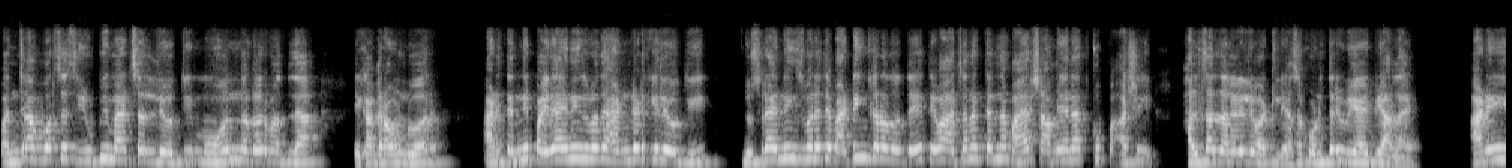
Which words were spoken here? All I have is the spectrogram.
पंजाब वर्सेस युपी मॅच चालली होती. मोहन नगर मधल्या एका ग्राउंडवर आणि त्यांनी पहिल्या इनिंगमध्ये हंड्रेड केली होती. दुसऱ्या इनिंगमध्ये ते बॅटिंग करत होते. तेव्हा अचानक त्यांना बाहेर शामियान्यात खूप अशी हालचाल झालेली वाटली. असं कोणतरी व्हीआयपी आलाय. आणि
